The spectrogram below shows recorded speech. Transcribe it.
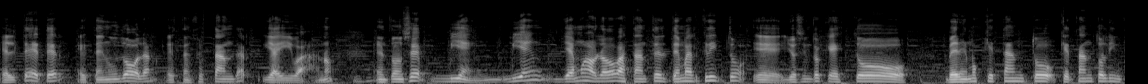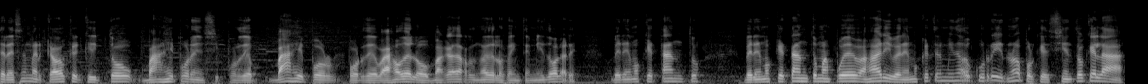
El Tether está en un dólar, está en su estándar y ahí baja, ¿no? Entonces, bien, bien, ya hemos hablado bastante del tema del cripto. Eh, yo siento que esto veremos qué tanto, qué tanto le interesa al mercado que el cripto baje por, enci- por, de- baje por, por debajo de los, de los 20 mil dólares. Veremos qué tanto, veremos qué tanto más puede bajar y veremos qué termina de ocurrir, ¿no? Porque siento que la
